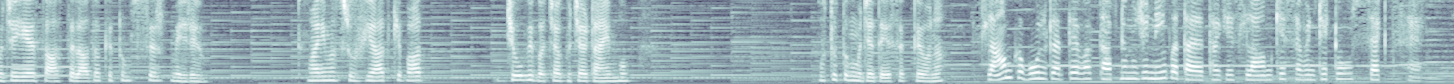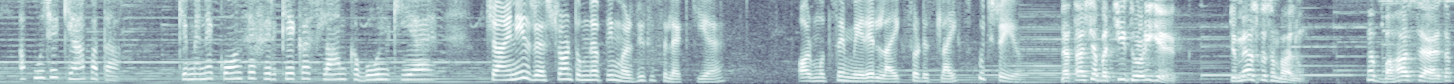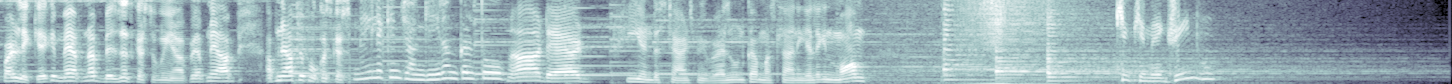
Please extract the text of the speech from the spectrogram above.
मुझे ये एहसास दिला दो कि तुम सिर्फ़ मेरे हो। तुम्हारी मसरूफियात के बाद जो भी बचा कुचा टाइम हो वो तो तुम मुझे दे सकते हो ना? इस्लाम कबूल करते वक्त आपने मुझे नहीं बताया था कि इस्लाम के 72 सेक्ट्स हैं। अब मुझे क्या पता कि मैंने कौन से फ़िरके का इस्लाम कबूल किया है? चाइनीज़ रेस्टोरेंट तुमने अपनी मर्ज़ी से सिलेक्ट किया है और मुझसे मेरे लाइक्स और डिसलाइक्स पूछ रही हो। नताशा बच्ची थोड़ी है जो मैं उसको संभालूं। मैं बाहर से आया था पढ़ लिख के कि मैं अपना बिज़नेस कर सकूँ यहाँ पे अपने आप अपने आप पे फोकस कर सकूँ। नहीं लेकिन जहांगीर अंकल तो हाँ dad he understands me well उनका मसला नहीं है लेकिन मॉम क्योंकि मैं ग्रीन हूँ।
